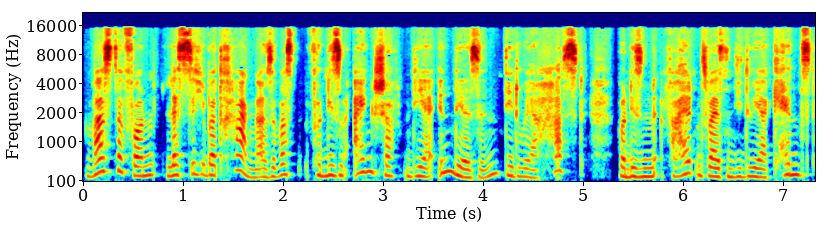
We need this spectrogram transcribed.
was davon lässt sich übertragen? Also was von diesen Eigenschaften, die ja in dir sind, die du ja hast, von diesen Verhaltensweisen, die du ja kennst,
